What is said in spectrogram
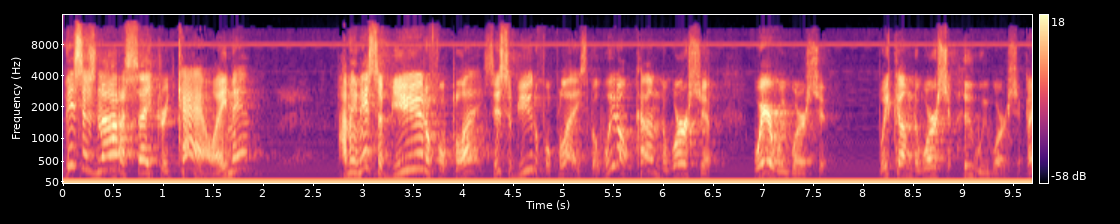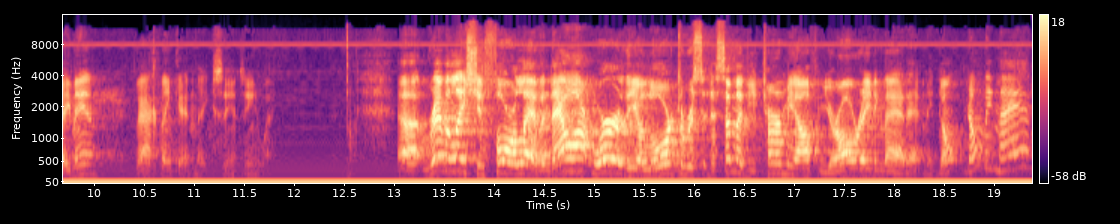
This is not a sacred cow, amen? I mean, it's a beautiful place. It's a beautiful place, but we don't come to worship where we worship. We come to worship who we worship, amen? I think that makes sense anyway. Uh, Revelation 4.11, Thou art worthy, O Lord, to receive... Now, some of you turn me off and you're already mad at me. Don't, don't be mad.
